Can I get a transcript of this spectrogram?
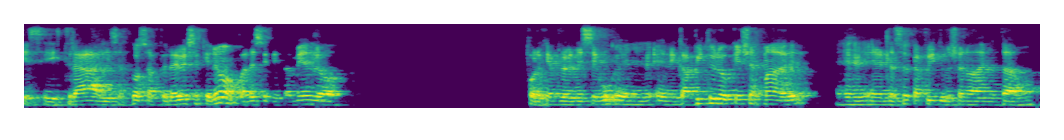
que se distrae y esas cosas, pero hay veces que no, parece que también lo... Por ejemplo, en en el, en el capítulo que ella es madre, en el, tercer capítulo ya nos adelantamos,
